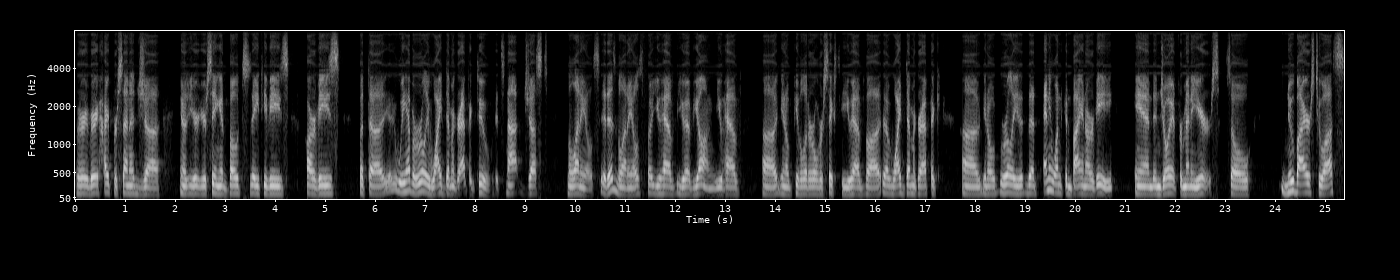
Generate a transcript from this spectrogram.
very very high percentage. Uh, you know, you're you're seeing it boats, ATVs, RVs but uh, we have a really wide demographic too. It's not just millennials. It is millennials, but you have you have young, you have uh, you know people that are over 60. You have uh, a wide demographic. Uh, you know, really that anyone can buy an RV and enjoy it for many years. So, new buyers to us,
